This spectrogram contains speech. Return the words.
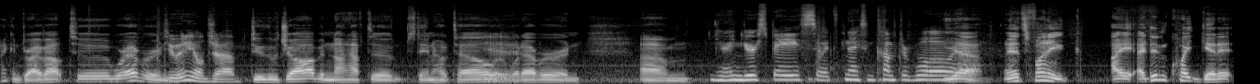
I can drive out to wherever and Do any old job. do the job and not have to stay in a hotel or whatever. And You're in your space, so it's nice and comfortable. and- yeah, and it's funny. I I didn't quite get it.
